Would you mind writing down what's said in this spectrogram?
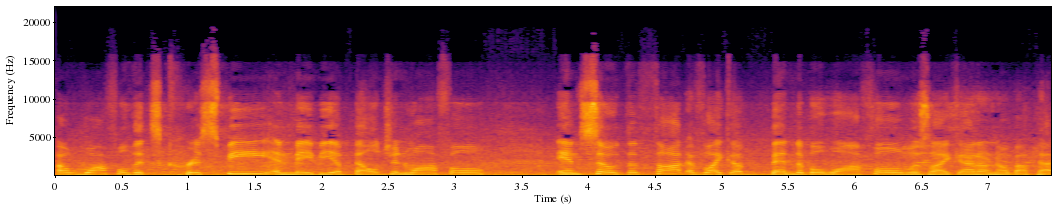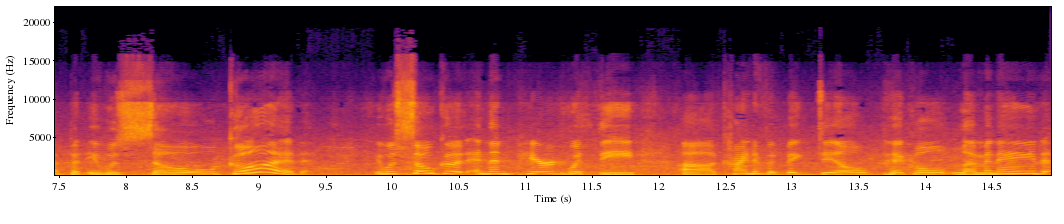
a waffle that's crispy and maybe a Belgian waffle. And so the thought of like a bendable waffle was like, I don't know about that, but it was so good. It was so good. And then paired with the uh, kind of a big dill pickle lemonade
